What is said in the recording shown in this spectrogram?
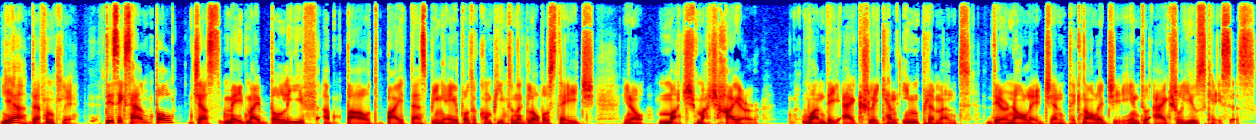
Yeah, definitely. This example just made my belief about ByteDance being able to compete on the global stage, you know, much, much higher when they actually can implement their knowledge and technology into actual use cases.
